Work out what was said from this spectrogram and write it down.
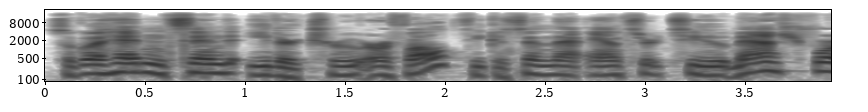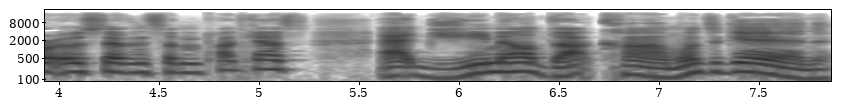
So go ahead and send either true or false. You can send that answer to MASH4077podcast at gmail.com. Once again,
